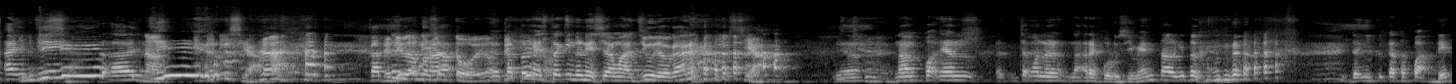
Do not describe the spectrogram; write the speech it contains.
Anjir, Nah, anjir. Indonesia, Kata Jadi Indonesia- ya. Kata hashtag Indonesia maju ya kan. Indonesia. Ya, nampaknya eh, cak mana nak revolusi mental gitu kan. Dan ikut kata Pak D.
